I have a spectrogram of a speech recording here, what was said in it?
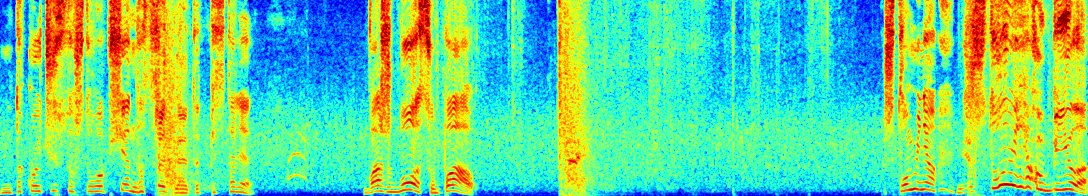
Ну такое чувство, что вообще насрать на этот пистолет. Ваш босс упал. Что меня... Что меня убило?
